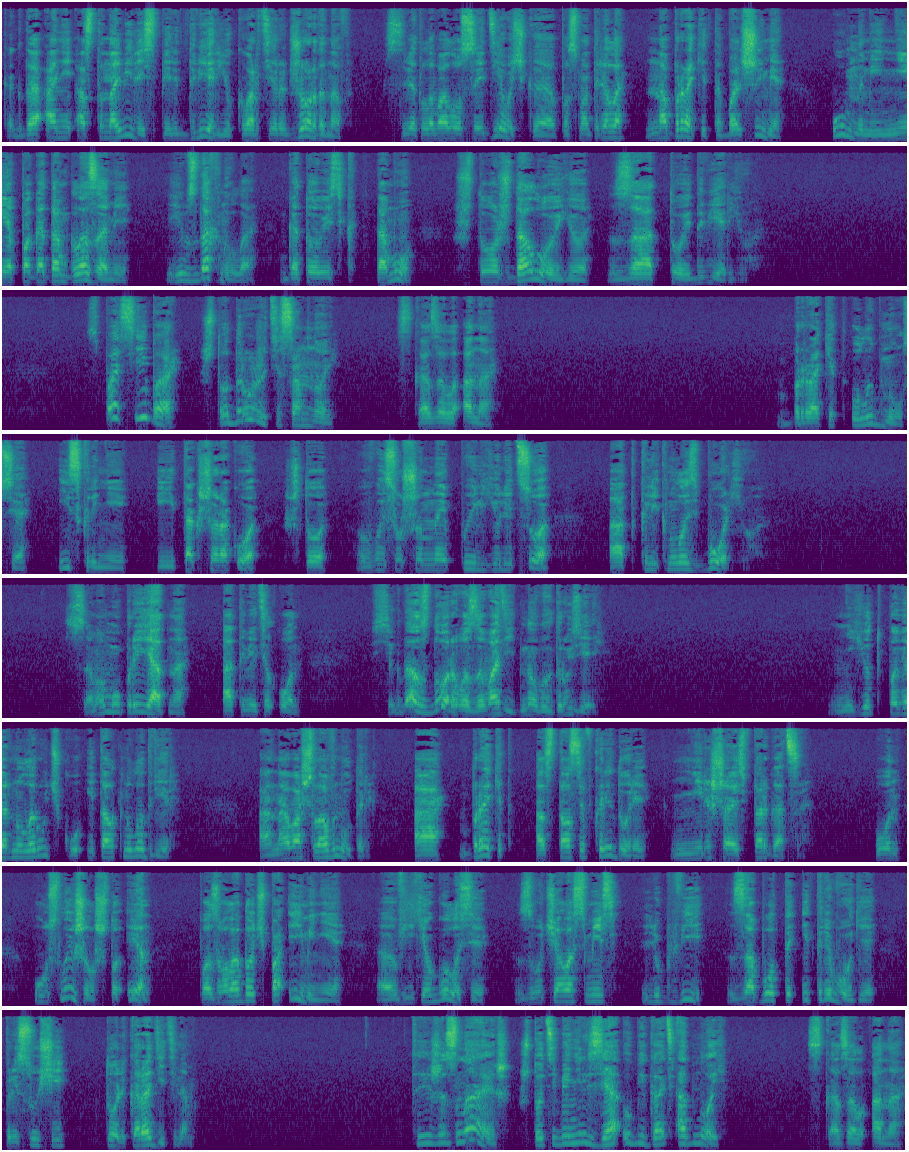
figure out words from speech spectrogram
Когда они остановились перед дверью квартиры Джорданов, светловолосая девочка посмотрела на Бракета большими, умными, не по годам глазами и вздохнула, готовясь к тому, что ждало ее за той дверью. «Спасибо, что дружите со мной», — сказала она. Бракет улыбнулся, искренне и так широко, что высушенное пылью лицо откликнулось болью. «Самому приятно», — ответил он. «Всегда здорово заводить новых друзей». Ньют повернула ручку и толкнула дверь. Она вошла внутрь, а Брекет остался в коридоре, не решаясь вторгаться. Он услышал, что Энн позвала дочь по имени. В ее голосе звучала смесь любви, заботы и тревоги, присущей только родителям. «Ты же знаешь, что тебе нельзя убегать одной», — сказала она.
